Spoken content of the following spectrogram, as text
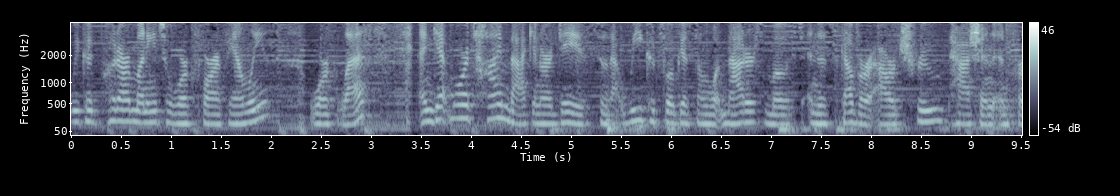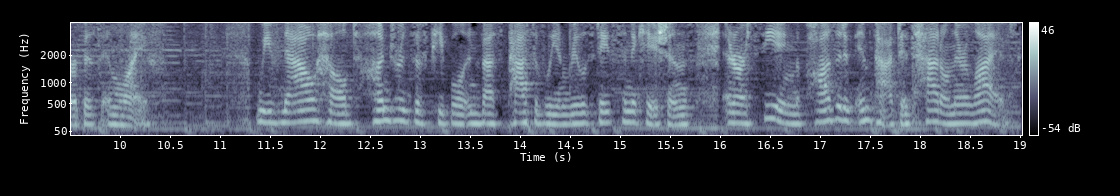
We could put our money to work for our families, work less, and get more time back in our days so that we could focus on what matters most and discover our true passion and purpose in life. We've now helped hundreds of people invest passively in real estate syndications and are seeing the positive impact it's had on their lives.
